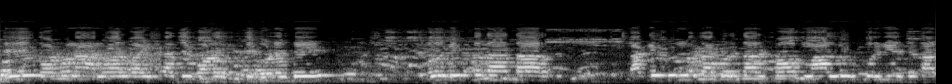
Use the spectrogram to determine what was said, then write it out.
যে ঘটনা আনোয়ার ভাইয়ের সাথে বনস্থিতি ঘটেছে। তার তাকে শূন্যতা করে তার সব মাল লুট করে নিয়েছে, তার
